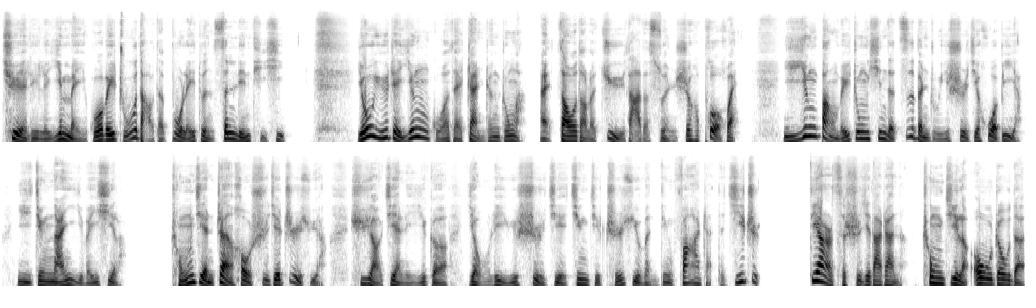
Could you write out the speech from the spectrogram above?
确立了以美国为主导的布雷顿森林体系。由于这英国在战争中啊，哎，遭到了巨大的损失和破坏，以英镑为中心的资本主义世界货币呀，已经难以维系了。重建战后世界秩序啊，需要建立一个有利于世界经济持续稳定发展的机制。第二次世界大战呢，冲击了欧洲的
